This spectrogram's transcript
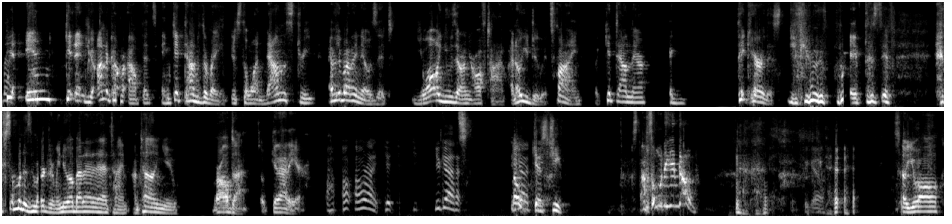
right. get in, get into your undercover outfits, and get down to the range. It's the one down the street. Everybody knows it. You all use it on your off time. I know you do. It's fine, but get down there and take care of this. If you, if this, if if someone is murdered, we knew about it at a time. I'm telling you, we're all done. So get out of here. Oh, oh, all right. You, you, got it. You Oh, got it, yes, Chief. Stop saluting and go. There we go. So you all,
